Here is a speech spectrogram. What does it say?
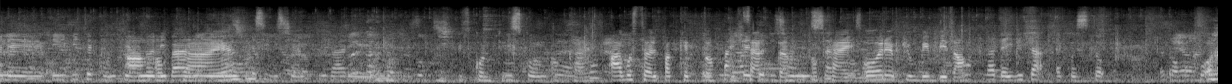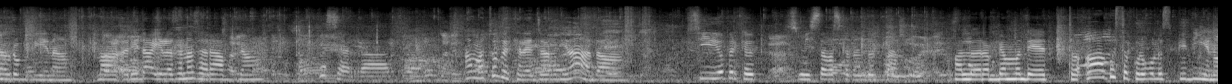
le bibite Ah, contengono i ok. vari, come si dice, i vari Sconti. Disconti, Ok. ecco. Ah, questo è il pacchetto, il, pacchetto, set. diciamo, il ok, set, ore più bibita. La bibita è questo Una robina. No, ridagliela, se no si arrabbia. che si arrabbia. Ah, ma tu perché l'hai già ordinata? Sì, io perché mi stava scadendo il tempo. Allora abbiamo detto Ah questo è quello con lo spiedino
